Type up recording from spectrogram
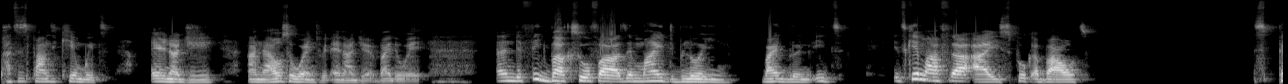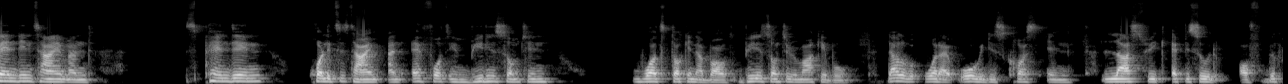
participants came with energy, and I also went with energy, by the way. And the feedback so far is mind blowing, mind blowing. It it came after I spoke about spending time and spending quality time and effort in building something worth talking about, building something remarkable. That's what I what we discussed in last week episode of the,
